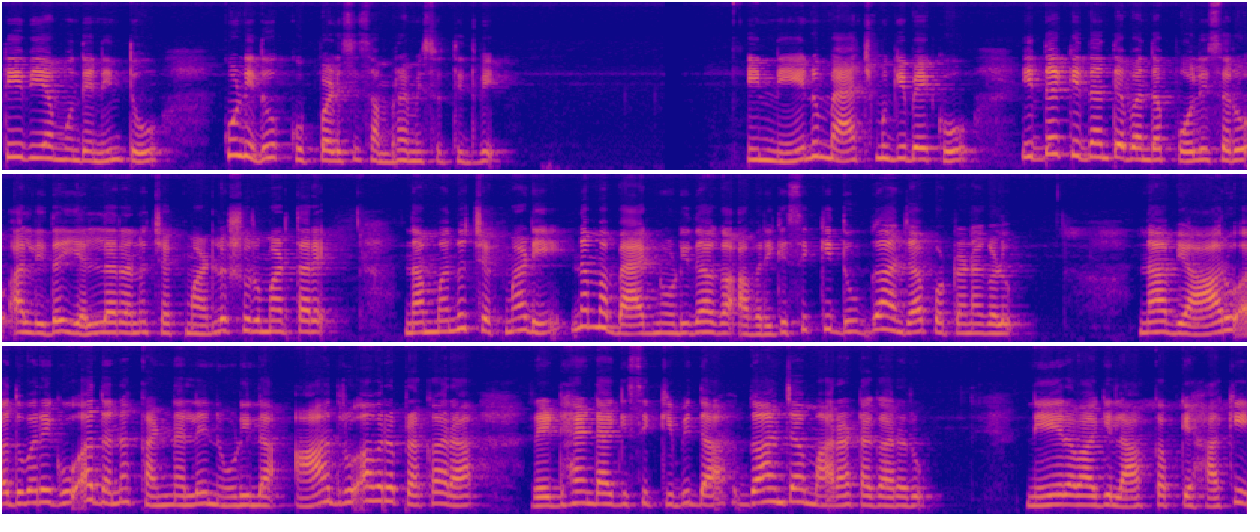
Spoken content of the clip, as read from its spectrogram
ಟಿ ವಿಯ ಮುಂದೆ ನಿಂತು ಕುಣಿದು ಕುಪ್ಪಳಿಸಿ ಸಂಭ್ರಮಿಸುತ್ತಿದ್ವಿ. ಇನ್ನೇನು ಮ್ಯಾಚ್ ಮುಗಿಬೇಕು? ಇದ್ದಕ್ಕಿದ್ದಂತೆ ಬಂದ ಪೊಲೀಸರು ಅಲ್ಲಿದ್ದ ಎಲ್ಲರನ್ನು ಚೆಕ್ ಮಾಡಲು ಶುರು ಮಾಡ್ತಾರೆ. ನಮ್ಮನ್ನು ಚೆಕ್ ಮಾಡಿ ನಮ್ಮ ಬ್ಯಾಗ್ ನೋಡಿದಾಗ ಅವರಿಗೆ ಸಿಕ್ಕಿದ್ದು ಗಾಂಜಾ ಪೊಟ್ಟಣಗಳು. ನಾವ್ಯಾರೂ ಅದುವರೆಗೂ ಅದನ್ನು ಕಣ್ಣಲ್ಲೇ ನೋಡಿಲ್ಲ. ಆದರೂ ಅವರ ಪ್ರಕಾರ ರೆಡ್ ಹ್ಯಾಂಡ್ ಆಗಿ ಸಿಕ್ಕಿಬಿದ್ದ ಗಾಂಜಾ ಮಾರಾಟಗಾರರು. ನೇರವಾಗಿ ಲಾಕಪ್ಗೆ ಹಾಕಿ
